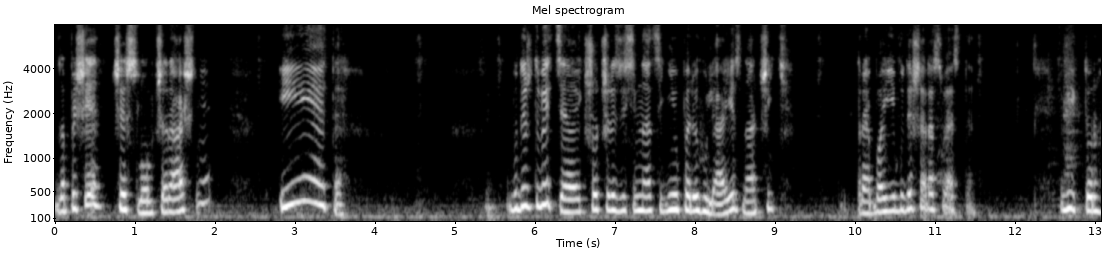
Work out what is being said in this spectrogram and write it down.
Запиши число вчорашнє і те. Будеш дивитися, якщо через 18 днів перегуляє, значить треба її буде ще раз вести. Віктор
